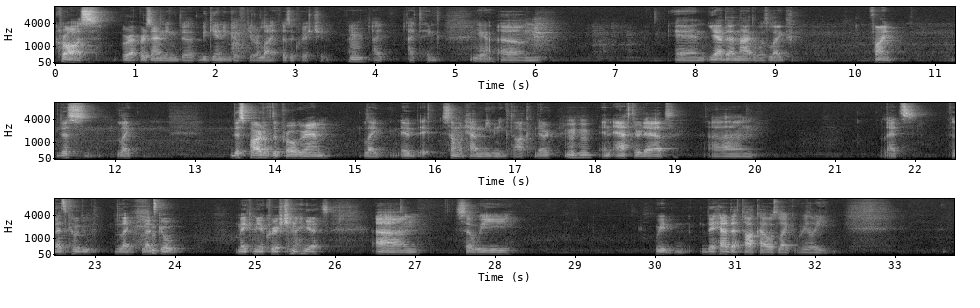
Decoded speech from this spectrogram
cross representing the beginning of your life as a Christian. Hmm. I, I I think." Yeah. Um, and yeah, that night I was like, fine. This like this part of the program, like it, it, someone had an evening talk there, Mm-hmm. and after that, um, let's let's go do like let's go make me a Christian, I guess. Um, so we we they had that talk. I was like really,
